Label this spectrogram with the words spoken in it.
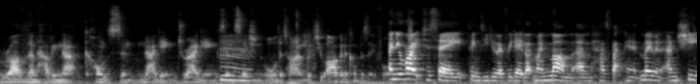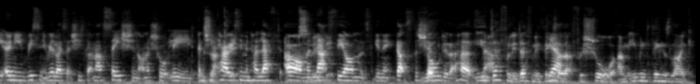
rather than having that constant nagging, dragging sensation all the time, which you are going to compensate for. Mm. And you're right to say things you do every day. Like my mum um, has back pain at the moment, and she only recently realised that she's got an Alsatian on a short lead, and Exactly. she carries him in her left arm, Absolutely. and that's the arm that's beginning. That's the Yeah. shoulder that hurts You now. definitely, definitely things Yeah. like that for sure. Um, even things like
